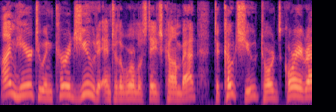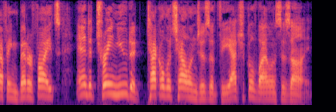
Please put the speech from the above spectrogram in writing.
I'm here to encourage you to enter the world of stage combat, to coach you towards choreographing better fights, and to train you to tackle the challenges of theatrical violence design.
